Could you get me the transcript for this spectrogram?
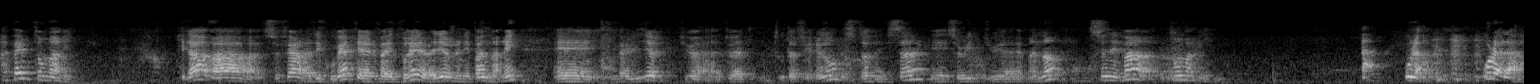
Appelle ton mari. Et là va se faire la découverte et elle va être vraie, elle va dire je n'ai pas de mari. Et il va lui dire tu as, tu as tout à fait raison, tu en as cinq et celui que tu es maintenant, ce n'est pas ton mari. Oula, oulala.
